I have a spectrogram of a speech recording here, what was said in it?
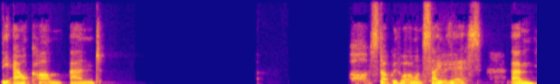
the outcome and oh, I'm stuck with what I want to say with this. Um,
